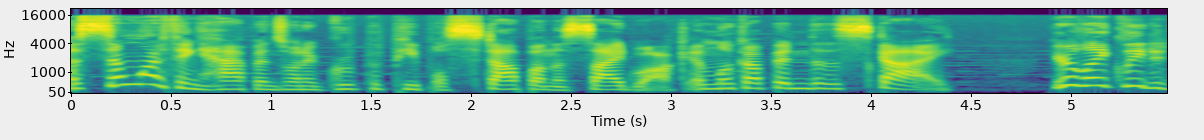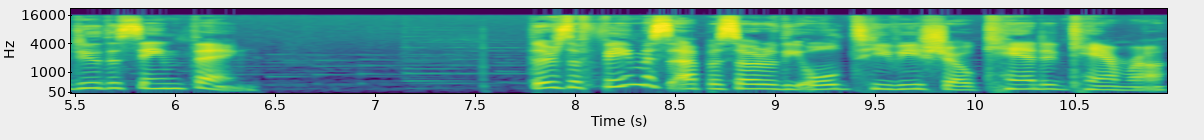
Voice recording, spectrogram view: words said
A similar thing happens when a group of people stop on the sidewalk and look up into the sky. You're likely to do the same thing. There's a famous episode of the old TV show Candid Camera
